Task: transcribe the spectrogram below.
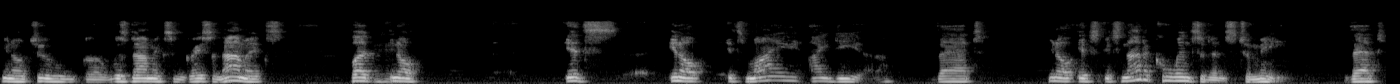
you know, to uh, Wisdomics and Graceonomics, but mm-hmm. you know, it's you know, it's my idea that you know, it's it's not a coincidence to me that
